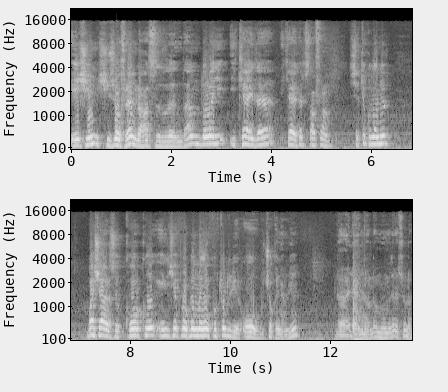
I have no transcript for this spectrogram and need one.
Eşim şizofren rahatsızlığından dolayı iki ayda iki aydır safran seti kullanıyor. Baş ağrısı, korku, endişe problemlerden kurtuldu diyor. Oo bu çok önemli. La ilahe illallah Muhammed Resulullah.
